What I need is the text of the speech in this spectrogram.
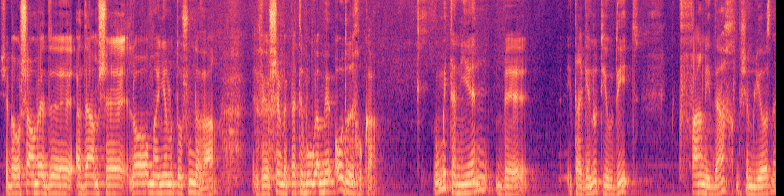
שבראשה עומד אה, אדם שלא מעניין אותו שום דבר, ויושב בפטרבורג המאוד רחוקה. הוא מתעניין בהתארגנות יהודית בכפר נידח בשם ליאוזנה,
